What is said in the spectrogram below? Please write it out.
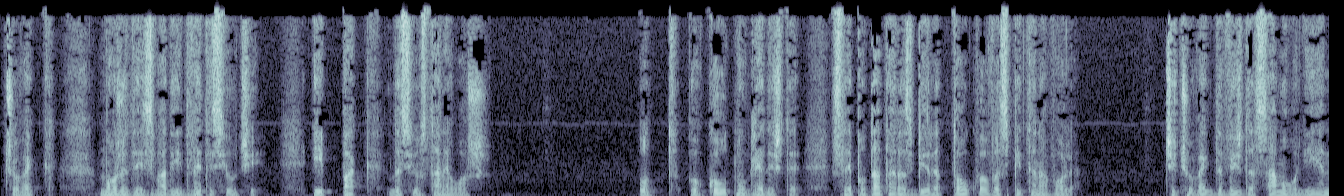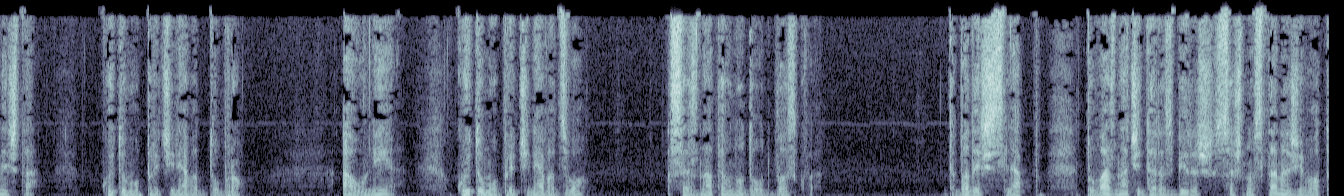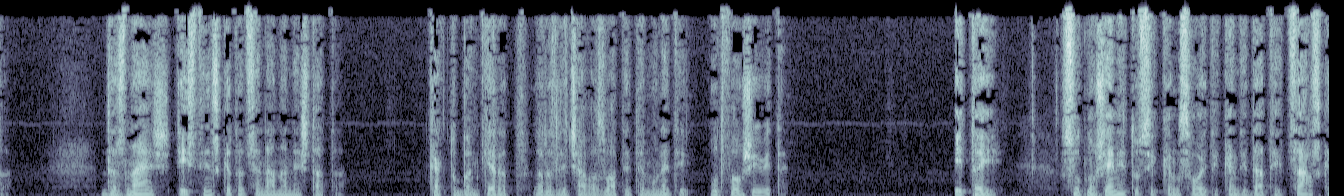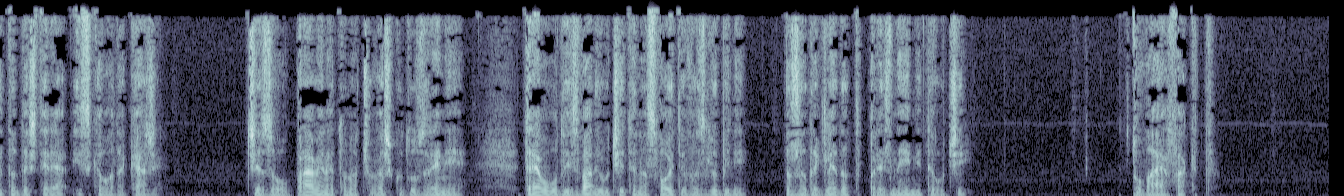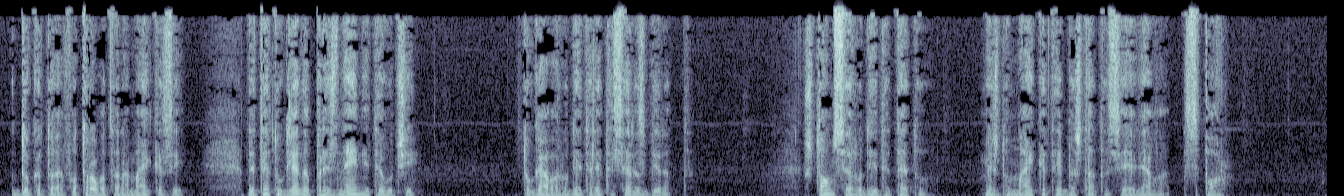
Човек може да извади и двете си очи и пак да си остане лош. От окултно гледаще слепотата разбира толкова възпитана воля, че човек да вижда само ония неща, които му причиняват добро, а ония, които му причиняват зло, съзнателно да отблъсква. Да бъдеш сляп, това значи да разбираш същността на живота, да знаеш истинската цена на нещата, както банкерът различава златните монети от фалшивите. И тъй, с отношението си към своите кандидати, царската дъщеря искала да каже, че за оправянето на човешкото зрение трябвало да извади очите на своите възлюбени, за да гледат през нейните очи. Това е факт. Докато е в отробата на майка си, детето гледа през нейните очи. Тогава родителите се разбират. Щом се роди детето, между майката и бащата се явява спор.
